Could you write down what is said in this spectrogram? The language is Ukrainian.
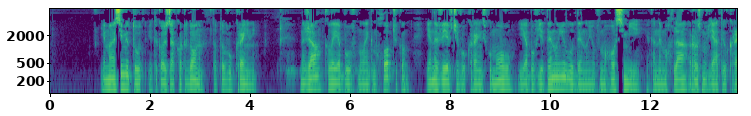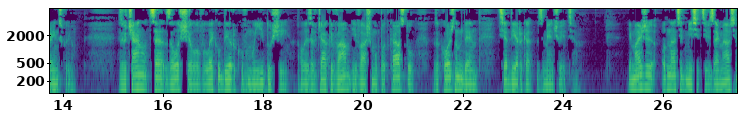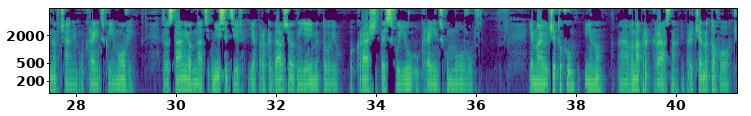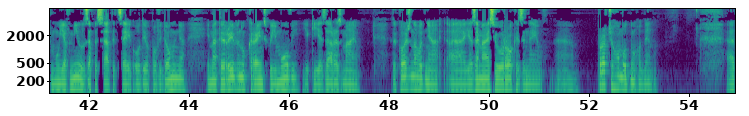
Я маю сім'ю тут і також за кордоном, тобто в Україні. На жаль, коли я був маленьким хлопчиком, я не вивчив українську мову, і я був єдиною людиною в мого сім'ї, яка не могла розмовляти українською. Звичайно, це залишило велику дирку в моїй душі, але завдяки вам і вашому подкасту за кожним днем ця дірка зменшується. Я майже 11 місяців займався навчанням української мови. За останні 11 місяців я прокидався однією метою покращити свою українську мову. Я маю вчительку Іну, вона прекрасна і причина того, чому я вмів записати цей аудіоповідомлення і мати рівень української мови, який я зараз маю. За кожного дня я займаюся уроки з нею протягом одну годину.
